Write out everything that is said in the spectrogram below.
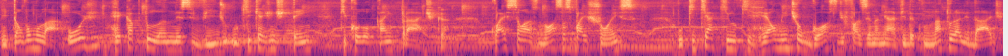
Então vamos lá. Hoje, recapitulando nesse vídeo, o que, que a gente tem que colocar em prática. Quais são as nossas paixões o que, é aquilo que realmente eu gosto de fazer na minha vida com naturalidade,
